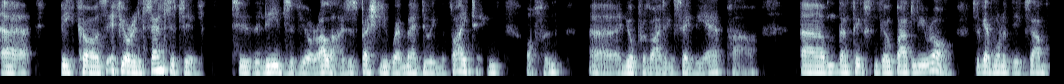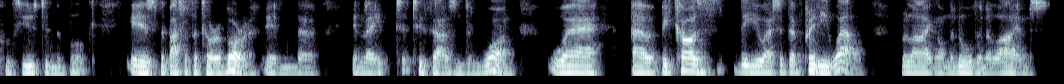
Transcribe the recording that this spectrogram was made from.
uh, because if you're insensitive to the needs of your allies, especially when they're doing the fighting often, uh, and you're providing, say, the air power, um, then things can go badly wrong. So again, one of the examples used in the book is the Battle for Tora Bora in uh, in late 2001, where uh, because the US had done pretty well relying on the Northern Alliance,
